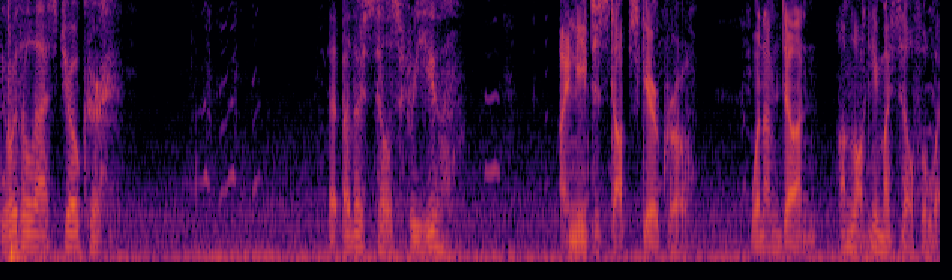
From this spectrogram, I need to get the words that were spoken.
You're the last Joker. That other cell's for you. I need to stop Scarecrow. When I'm done, I'm locking myself away.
